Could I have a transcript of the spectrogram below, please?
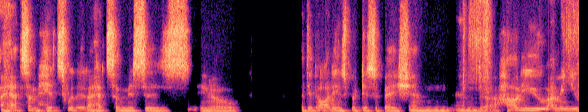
I had some hits with it. I had some misses. You know, I did audience participation. And uh, how do you? I mean, you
